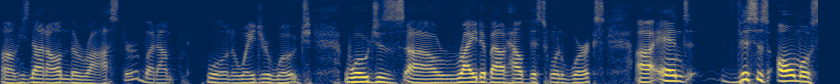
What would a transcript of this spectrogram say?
um, he's not on the roster. But I'm willing to wager Woj Woj is uh, right about how this one works, uh, and this is almost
